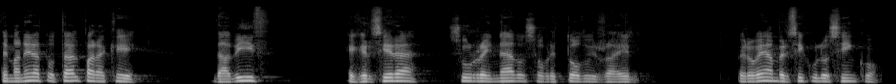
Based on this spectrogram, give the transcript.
de manera total para que David ejerciera su reinado sobre todo Israel. Pero vean versículo 5,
